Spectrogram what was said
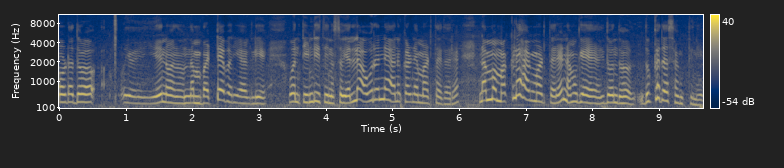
ನೋಡೋದು, ಏನು ನಮ್ಮ ಬಟ್ಟೆ ಬರಿ ಆಗಲಿ, ಒಂದು ತಿಂಡಿ ತಿನಿಸು, ಎಲ್ಲ ಅವರನ್ನೇ ಅನುಕರಣೆ ಮಾಡ್ತಾ ಇದ್ದಾರೆ. ನಮ್ಮ ಮಕ್ಕಳೇ ಹಾಗೆ ಮಾಡ್ತಾರೆ. ನಮಗೆ ಇದೊಂದು ದುಃಖದ ಸಂಗತಿನೇ.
